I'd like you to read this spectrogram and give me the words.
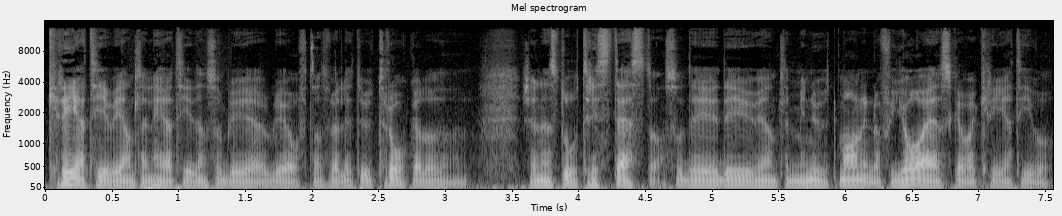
kreativ egentligen hela tiden så blir jag, blir jag oftast väldigt uttråkad och känner en stor tristess då. Så det, det är ju egentligen min utmaning då. För jag älskar att vara kreativ och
